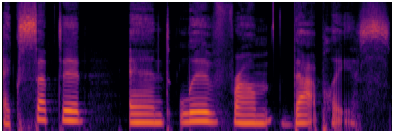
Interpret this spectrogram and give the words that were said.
accepted, and live from that place.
